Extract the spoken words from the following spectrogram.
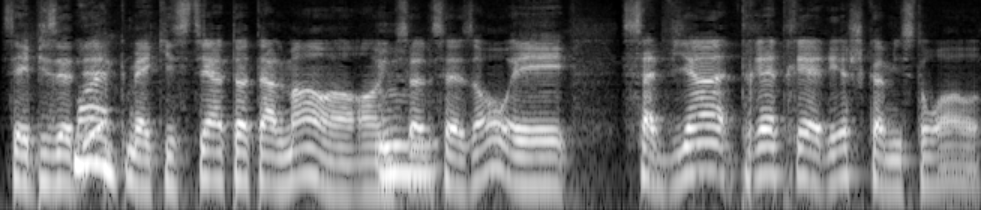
c'est épisodique Ouais. mais qui se tient totalement en, en une seule saison et ça devient très très riche comme histoire.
